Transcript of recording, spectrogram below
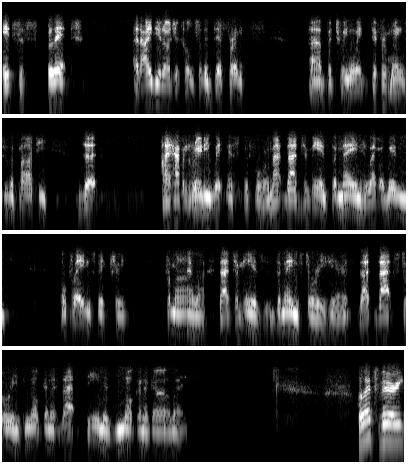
it's a split, an ideological sort of difference uh, between different wings of the party that I haven't really witnessed before. And that, that to me is the main, whoever wins or claims victory from Iowa. That to me is the main story here. It's that that story is not going to that theme is not going to go away. Well, that's very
